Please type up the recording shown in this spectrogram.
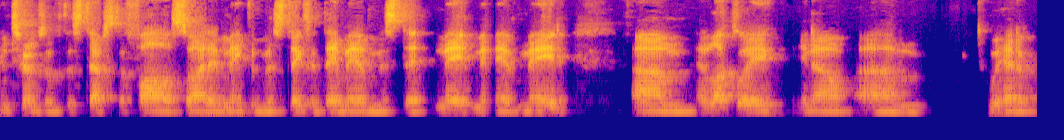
in terms of the steps to follow. So I didn't make the mistakes that they may have mistake may, may have made. Um, and luckily, you know, um, we had a,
